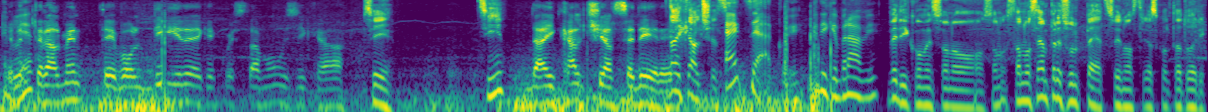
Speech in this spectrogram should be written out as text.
È Che vero? letteralmente vuol dire che questa musica. Sì. Sì? Dai calci al sedere. Dai calci al sedere. Exactly. Vedi che bravi? Vedi come sono, sono- stanno sempre sul pezzo i nostri ascoltatori.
